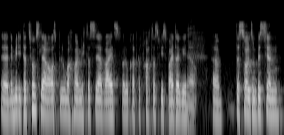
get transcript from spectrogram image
äh, eine Meditationslehrerausbildung machen, weil mich das sehr reizt, weil du gerade gefragt hast, wie es weitergeht. Ja. Äh, das soll so ein bisschen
